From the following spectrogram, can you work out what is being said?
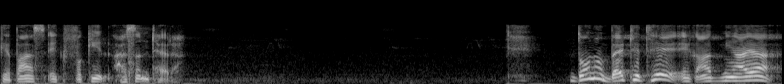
के पास एक फकीर हसन ठहरा। दोनों बैठे थे, एक आदमी आया।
